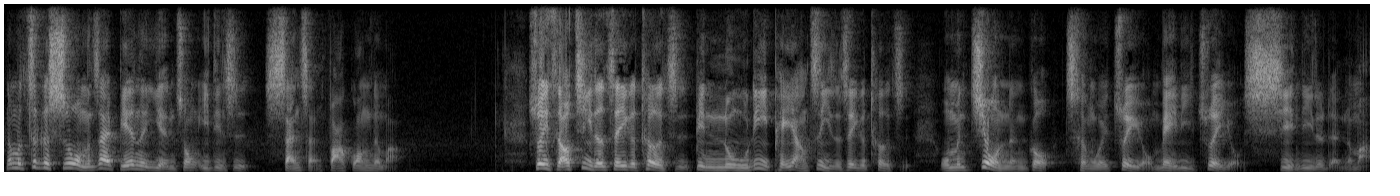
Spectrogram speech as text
那么这个时候我们在别人的眼中一定是闪闪发光的嘛。所以只要记得这一个特质，并努力培养自己的这个特质，我们就能够成为最有魅力、最有吸引力的人了嘛。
